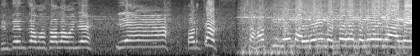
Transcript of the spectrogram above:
शिंदेचा मसाला म्हणजे या तडकाच. सहा किलो मालवणी मसाला बनवायला आले.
